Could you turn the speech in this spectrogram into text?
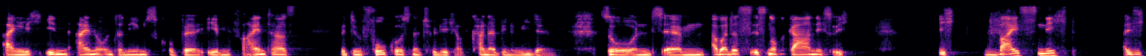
eigentlich in einer Unternehmensgruppe eben vereint hast, mit dem Fokus natürlich auf Cannabinoide. So und ähm, aber das ist noch gar nicht so. Ich ich weiß nicht, also ich,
